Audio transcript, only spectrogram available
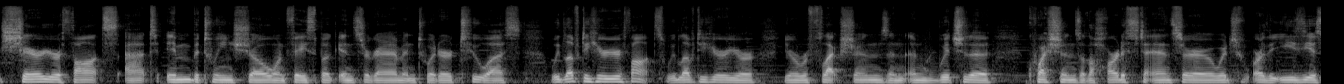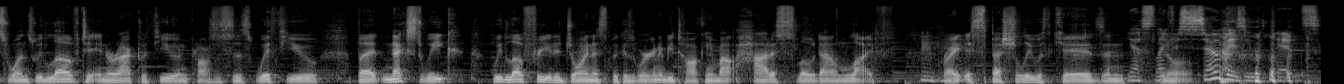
share your thoughts at IMbetween Show on Facebook, Instagram, and Twitter to us, we'd love to hear your thoughts. We'd love to hear your your reflections and, and which of the questions are the hardest to answer, which are the easiest ones. We'd love to interact with you and process this with you. But next week, we'd love for you to join us because we're going to be talking about how to slow down life mm-hmm. right? Especially with kids and yes, life you know, is so busy with kids,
